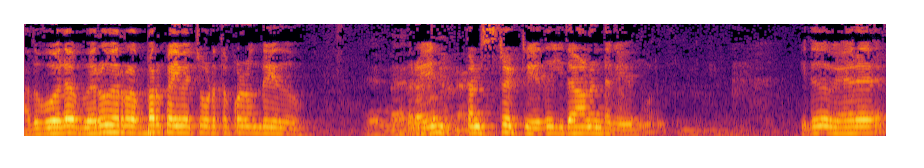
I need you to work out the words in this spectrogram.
അതുപോലെ വെറും ഒരു റബ്ബർ കൈ വെച്ചു കൊടുത്തപ്പോഴും എന്ത് ചെയ്തു? ബ്രെയിൻ കൺസ്ട്രക്ട് ചെയ്ത് ഇതാണ് എന്റെ കൈ എന്ന് പറയും ഇത് വേറെ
